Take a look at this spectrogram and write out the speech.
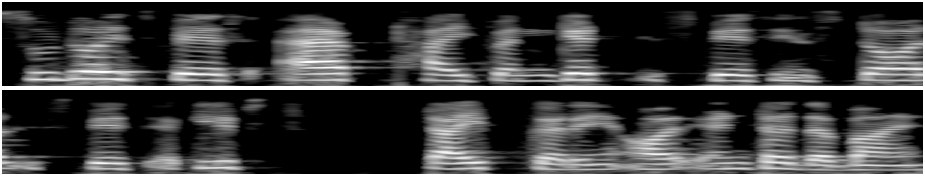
sudo space apt hyphen get space install space eclipse type करें और एंटर दबाएँ।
